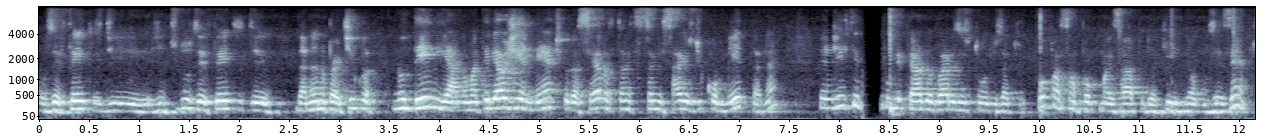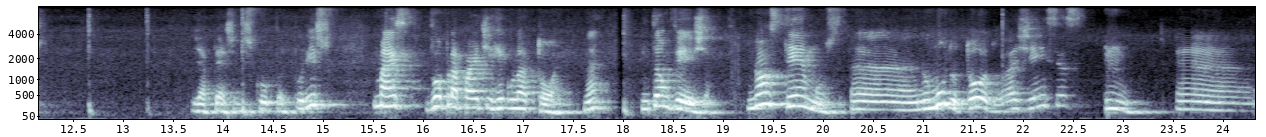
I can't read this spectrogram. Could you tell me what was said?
os efeitos de, a gente estuda os efeitos de, da nanopartícula no DNA, no material genético das células, então esses são ensaios de cometa, né? E a gente tem publicado vários estudos aqui. Vou passar um pouco mais rápido aqui em alguns exemplos. Já peço desculpas por isso, mas vou para a parte regulatória, né? Então veja, nós temos uh, no mundo todo agências uh,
